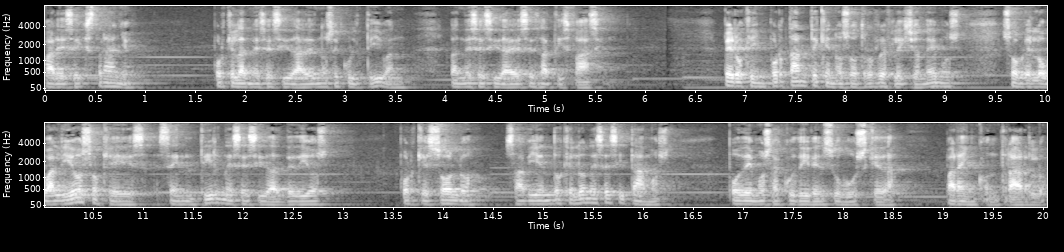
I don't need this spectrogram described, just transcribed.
Parece extraño, porque las necesidades no se cultivan, las necesidades se satisfacen. Pero qué importante que nosotros reflexionemos sobre lo valioso que es sentir necesidad de Dios, porque solo sabiendo que lo necesitamos, podemos acudir en su búsqueda para encontrarlo,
